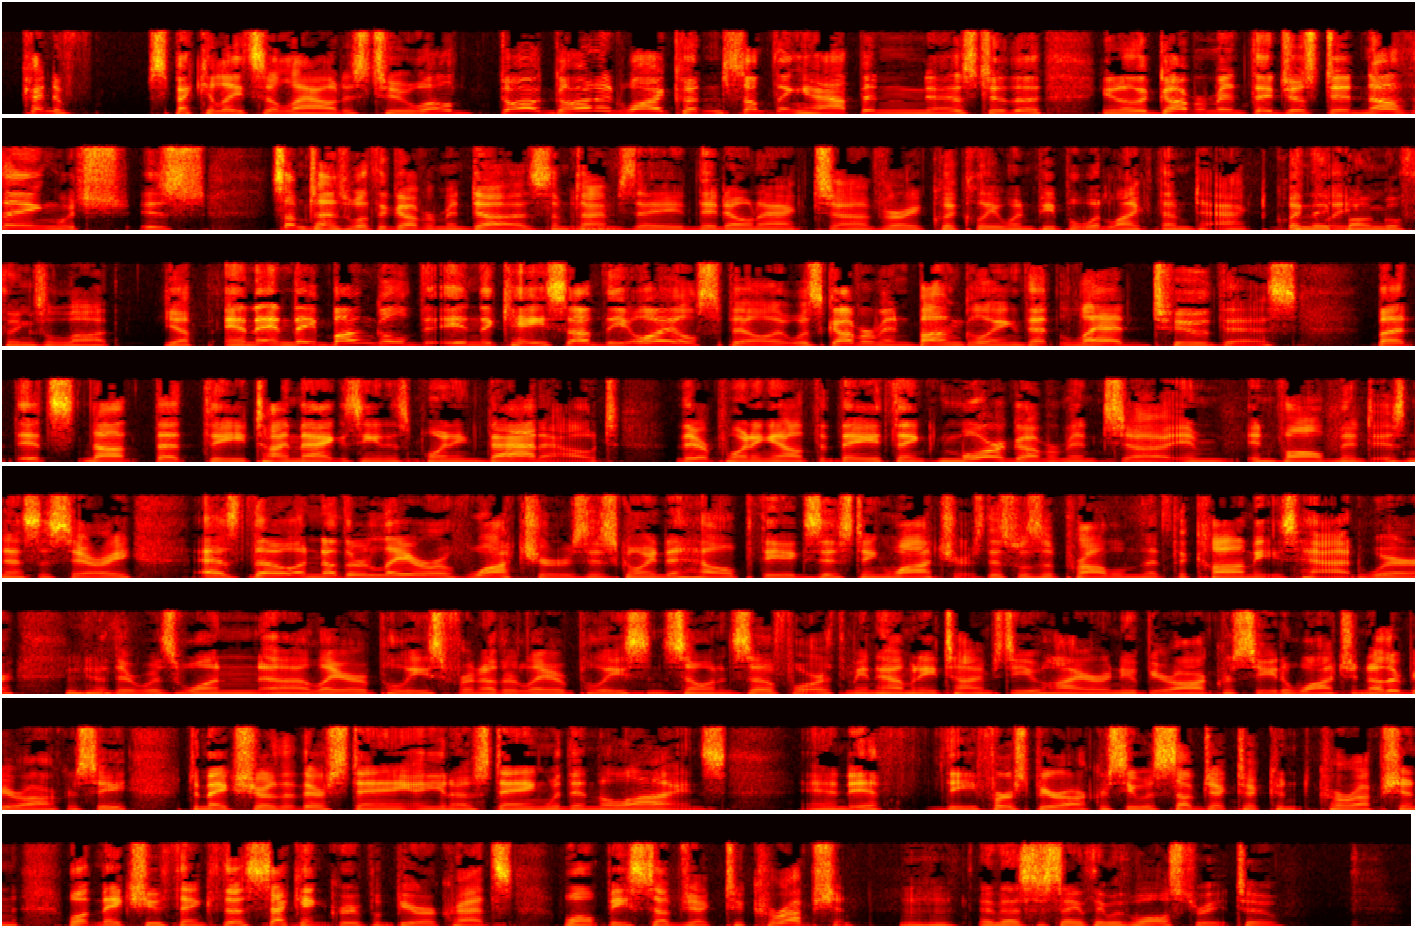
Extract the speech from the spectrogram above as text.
kind of speculates aloud as to, well, doggone it, why couldn't something happen as to the you know the government? They just did nothing, which is sometimes what the government does. Sometimes mm. they they don't act uh, very quickly when people would like them to act quickly. And they bungle things a lot. Yep. And and they bungled in the case of the oil spill. It was government bungling that led to this. But it's not that the Time magazine is pointing that out. They're pointing out that they think more government uh, in, involvement is necessary, as though another layer of watchers is going to help the existing watchers. This was a problem that the commies had, where mm-hmm. you know mm-hmm. there was one uh, layer of police for another layer of police, and so on and so forth. I mean, how many times do you hire a new bureaucracy to watch another bureaucracy to make sure that they're staying, you know, staying within the lines? And if the first bureaucracy was subject to con- corruption, what makes you think the second group of bureaucrats won't be subject to corruption? Mm-hmm. And that's the same thing with Wall Street, too.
